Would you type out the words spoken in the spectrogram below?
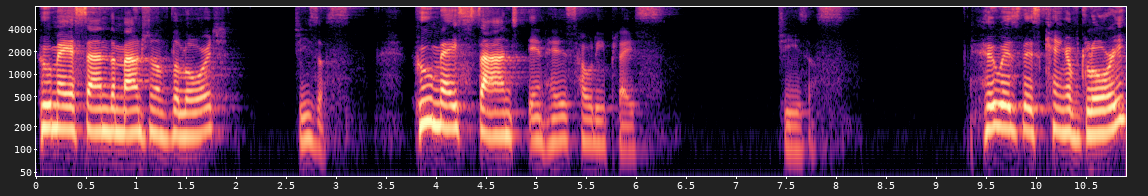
Who may ascend the mountain of the Lord? Jesus. Who may stand in his holy place? Jesus. Who is this King of glory?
